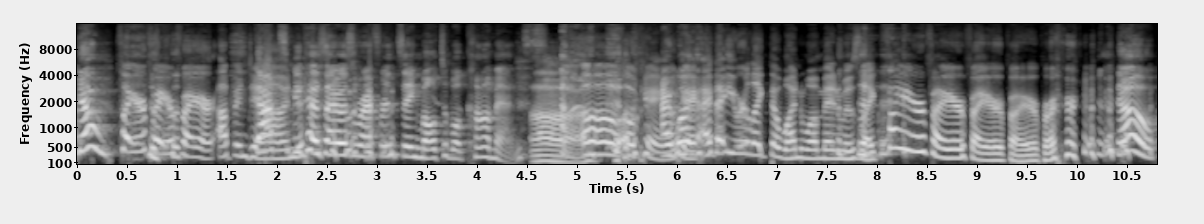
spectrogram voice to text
no, fire, fire, fire, up and down. that's because I was referencing multiple comments. Ah. Oh, okay. I okay. wasn't- I thought you were like the one woman was like fire, fire, fire, fire, fire. no,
